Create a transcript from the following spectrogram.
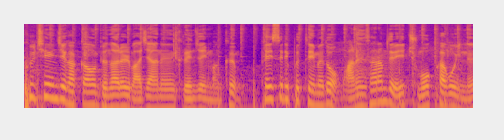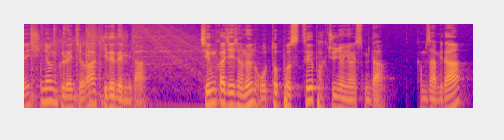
풀체인지에 가까운 변화를 맞이하는 그랜저인 만큼 페이스리프트임에도 많은 사람들이 주목하고 있는 신형 그랜저가 기대됩니다. 지금까지 저는 오토포스트 박준영이었습니다. 감사합니다.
